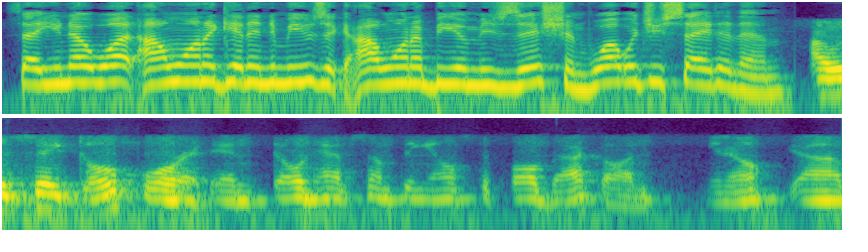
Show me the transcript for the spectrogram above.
say, you know what, I want to get into music, I want to be a musician? What would you say to them? I would say go for it and don't have something else to fall back on. You know, uh,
